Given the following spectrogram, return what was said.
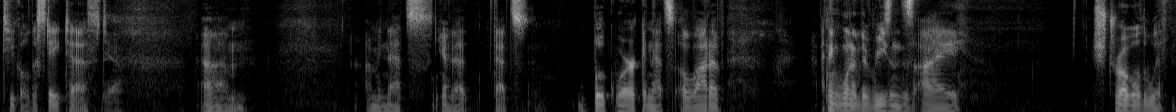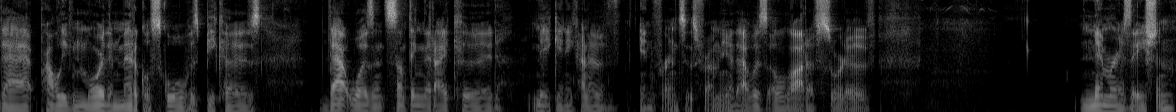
TCL, the state test. Yeah. Um, I mean, that's, you know, that, that's book work and that's a lot of, I think one of the reasons I struggled with that probably even more than medical school was because that wasn't something that I could make any kind of inferences from. You know, that was a lot of sort of memorization.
